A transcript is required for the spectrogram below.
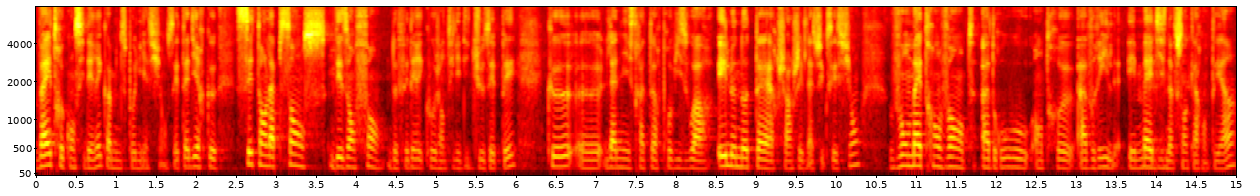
va être considérée comme une spoliation. C'est-à-dire que c'est en l'absence des enfants de Federico Gentili di Giuseppe que euh, l'administrateur provisoire et le notaire chargé de la succession vont mettre en vente à Drouot entre avril et mai 1941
